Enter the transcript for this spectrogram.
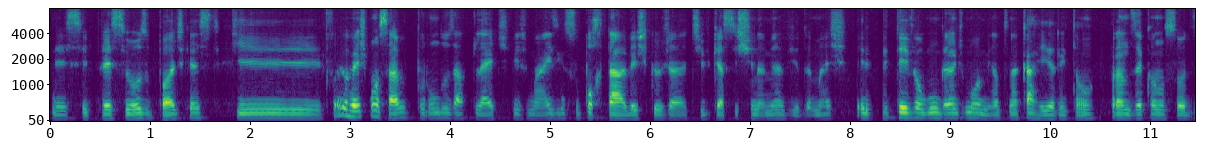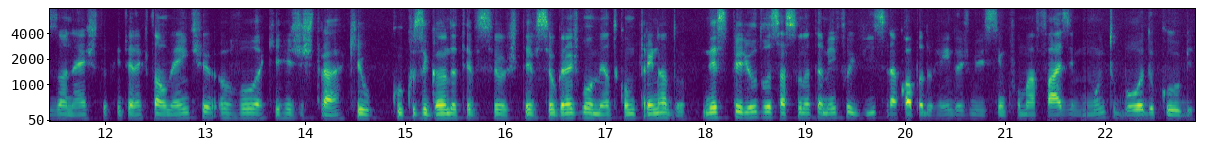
nesse precioso podcast, que foi o responsável por um dos atléticos mais insuportáveis que eu já tive que assistir na minha vida, mas ele teve algum grande momento na carreira, então, para não dizer que eu não sou desonesto intelectualmente, eu vou aqui registrar que o Cuco Ziganda teve seu, teve seu grande momento como treinador. Nesse período, o Osasuna também foi vice da Copa do Rei em 2005, foi uma fase muito boa do clube.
